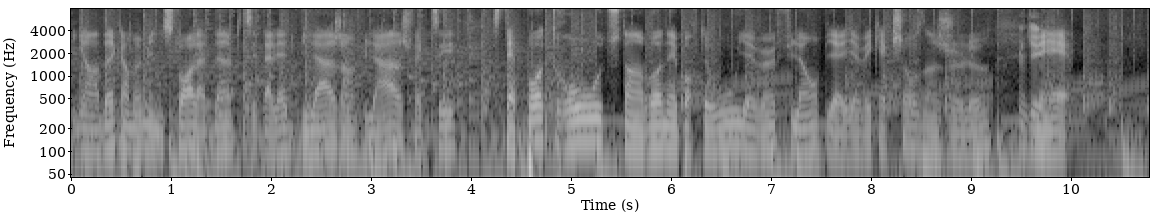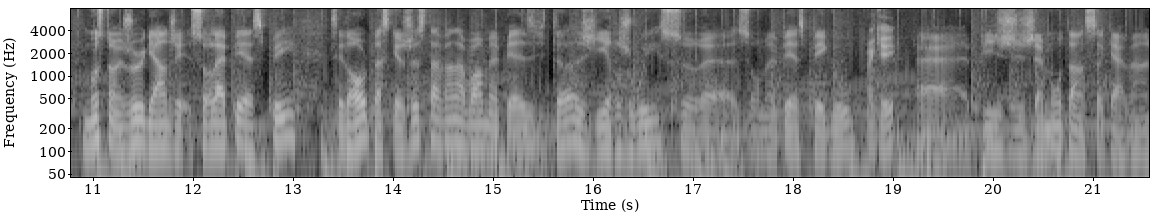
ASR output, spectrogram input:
il gardait quand même une histoire là-dedans, puis tu t'allais de village en village, fait que tu sais, c'était pas trop tu t'en vas n'importe où, il y avait un filon, puis il y avait quelque chose dans ce jeu-là. Mais moi, c'est un jeu, regarde, sur la PSP, c'est drôle parce que juste avant d'avoir ma PS Vita, j'y ai rejoué sur, euh, sur ma PSP Go. Ok. Euh, puis j'aime autant ça qu'avant.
